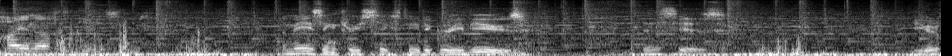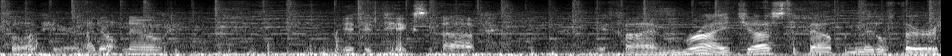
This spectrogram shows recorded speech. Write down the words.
high enough to give you some amazing 360 degree views. This is beautiful up here. I don't know if it picks up. If I'm right, just about the middle third,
